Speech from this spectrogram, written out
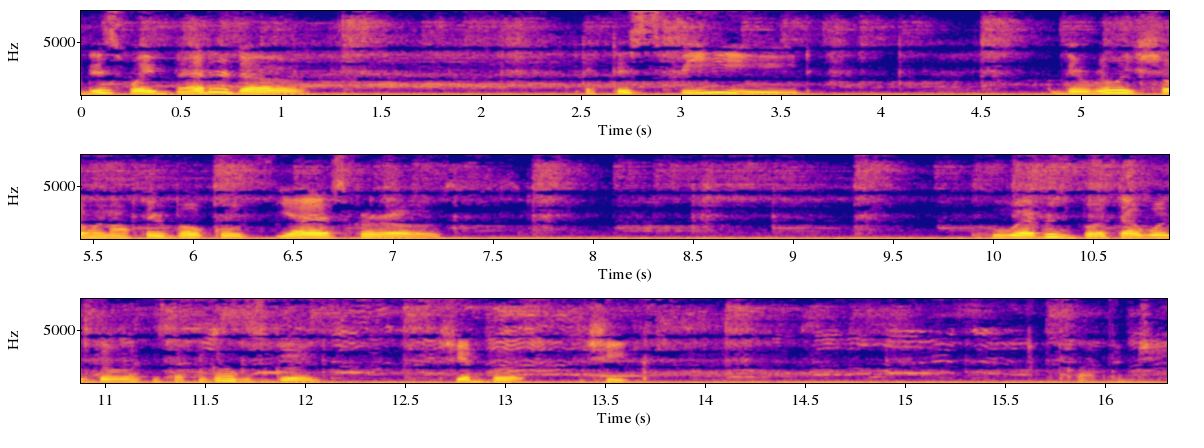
this way better though. At this speed they're really showing off their vocals. Yes, girls. Whoever's butt that was though, the second girl was good. She had butt cheeks. Clap them cheeks.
